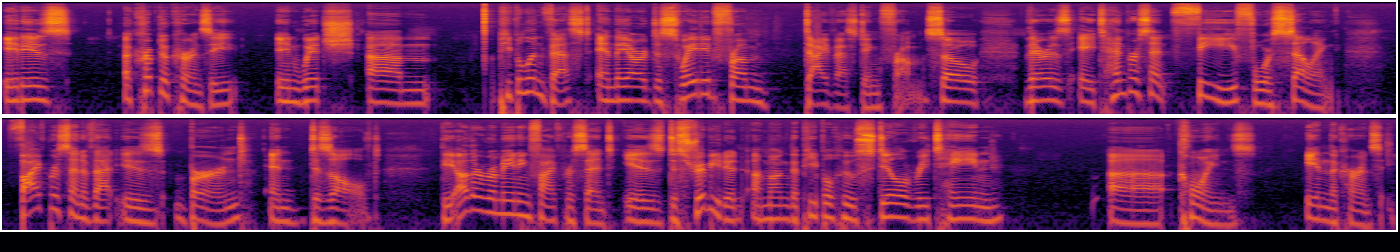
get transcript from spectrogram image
it is a cryptocurrency in which um, people invest and they are dissuaded from divesting from. So there is a 10% fee for selling. 5% of that is burned and dissolved. The other remaining 5% is distributed among the people who still retain uh, coins in the currency.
